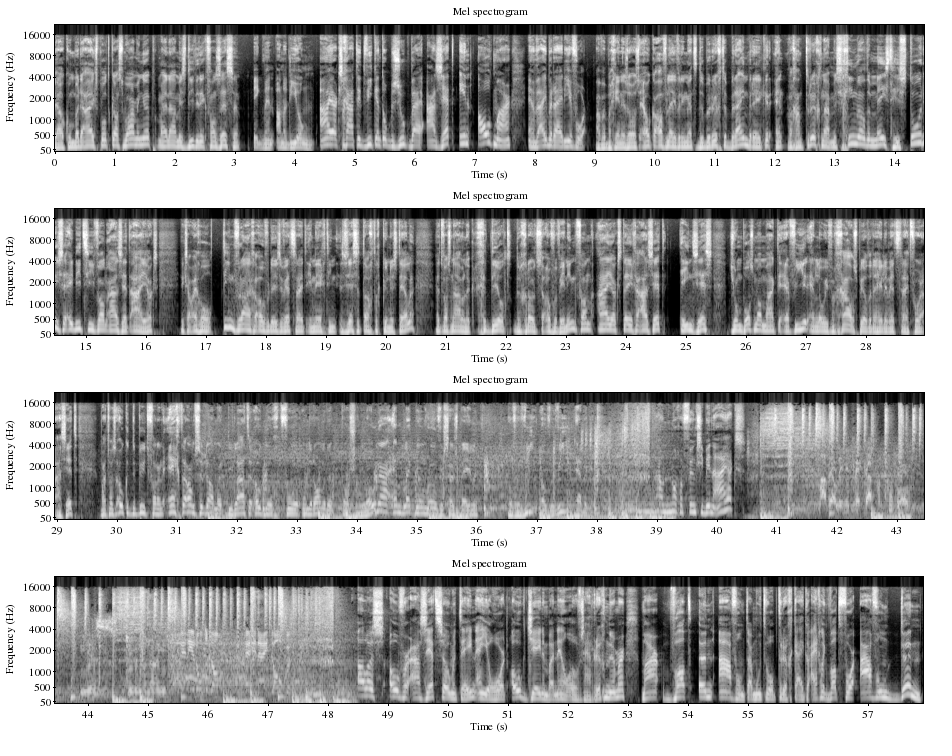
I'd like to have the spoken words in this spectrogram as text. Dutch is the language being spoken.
Welkom bij de Ajax Podcast Warming Up. Mijn naam is Diederik van Zessen. Ik ben Anne de Jong. Ajax gaat dit weekend op bezoek bij AZ in Alkmaar en wij bereiden je voor. Maar we beginnen zoals elke aflevering met de beruchte breinbreker. En we gaan terug naar misschien wel de meest historische editie van AZ Ajax. Ik zou echt wel tien vragen over deze wedstrijd in 1986 kunnen stellen. Het was namelijk gedeeld de grootste overwinning van Ajax tegen AZ. 1-6. John Bosman maakte er 4 en Louis van Gaal speelde de hele wedstrijd voor AZ. Maar het was ook het debuut van een echte Amsterdammer die later ook nog voor onder andere Barcelona en Blackburn Rovers zou spelen. Over wie, over wie heb ik het? Nou, nog een functie binnen Ajax? Maar wel in het mekka van voetbal. Yes, En in Rotterdam en in Eindhoven. Alles over AZ zometeen. En je hoort ook Jaden Banel over zijn rugnummer. Maar wat een avond, daar moeten we op terugkijken. Eigenlijk wat voor avonden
